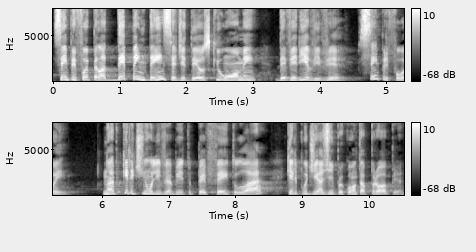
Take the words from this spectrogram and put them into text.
sempre foi pela dependência de Deus que o homem deveria viver. Sempre foi. Não é porque ele tinha um livre-arbítrio perfeito lá que ele podia agir por conta própria.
